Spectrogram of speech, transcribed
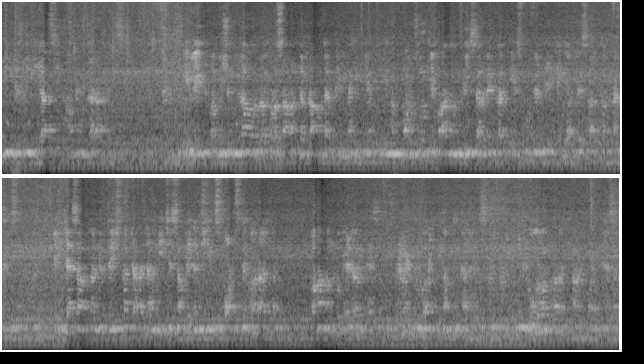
इमीडिएटली आर से काम करा है। लेट परमिशन मिला और थोड़ा सा अंदर काम करने किया लेकिन हम मानसून के बाद हम रीसर्वे करके इसको फिर देखेंगे अगले साल का प्लानिंग लेकिन जैसा आपका निर्देश था जहाँ जहाँ नीचे संवेदनशील स्पॉट्स थे महाराष्ट्र वहाँ हम लोग अलर्ट है प्रिवेंटिव वर्क भी हमने करा है। ओवरऑल हमारा आठ पॉइंट है सर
